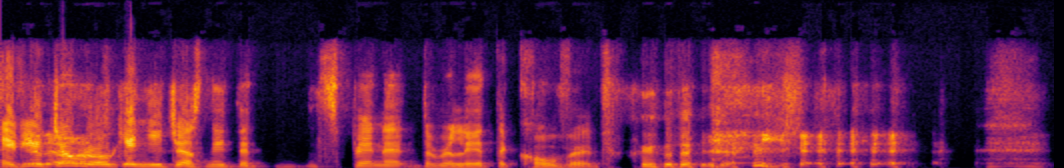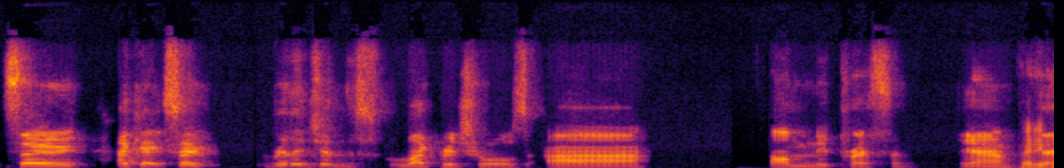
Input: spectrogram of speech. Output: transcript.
If you you're know, Joe Rogan, you just need to spin it to relate to COVID. yeah. So, okay, so religions like rituals are omnipresent. Yeah, Pretty They're-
